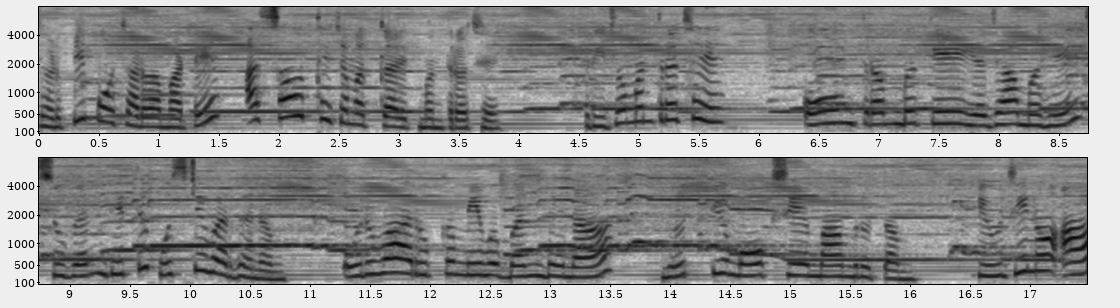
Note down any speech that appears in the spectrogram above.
ઝડપી પહોંચાડવા માટે આ સૌથી ચમત્કારિક મંત્ર છે. ત્રીજો મંત્ર છે ઓમ ત્રંબકે યજામહે સુગંધિત પુષ્ટિવર્ધનમ ઉર્વારુકમિવ બંધના મૃત્યુ મોક્ષે મામૃતમ શિવજીનો આ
